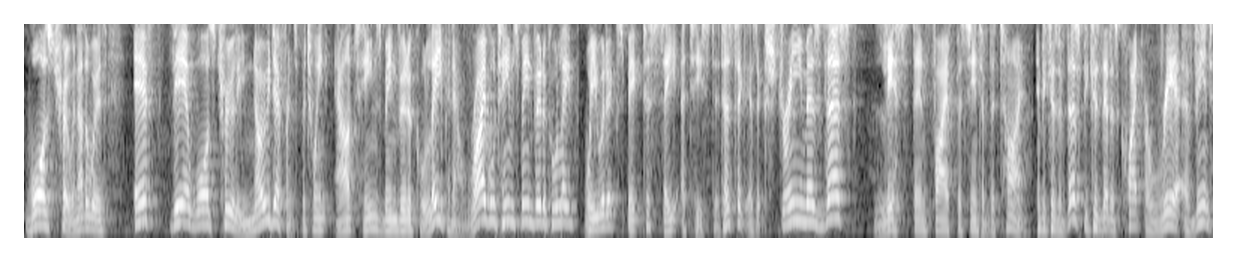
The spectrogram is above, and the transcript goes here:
was true, in other words, if there was truly no difference between our team's mean vertical leap and our rival team's mean vertical leap, we would expect to see a t statistic as extreme as this less than 5% of the time. And because of this, because that is quite a rare event,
